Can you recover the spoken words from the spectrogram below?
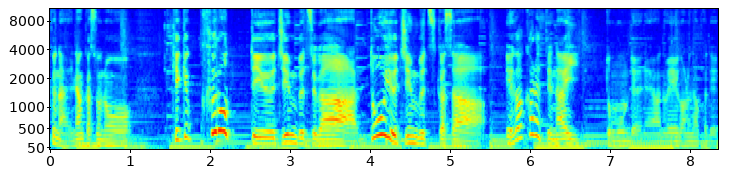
くない？なんかその結局黒っていう人物がどういう人物かさ描かれてないと思うんだよねあの映画の中で。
